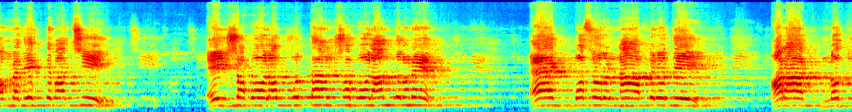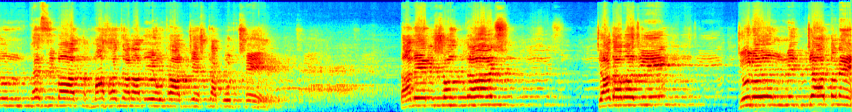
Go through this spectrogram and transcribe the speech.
আমরা দেখতে পাচ্ছি এই সফল অভ্যুত্থান, সফল আন্দোলনের এক বছর না পেরোতে আর এক নতুন ফেসিবাদ মাথা চারা দিয়ে ওঠার চেষ্টা করছে। তাদের সন্ত্রাস, চাঁদাবাজি, জুলুম, নির্যাতনে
